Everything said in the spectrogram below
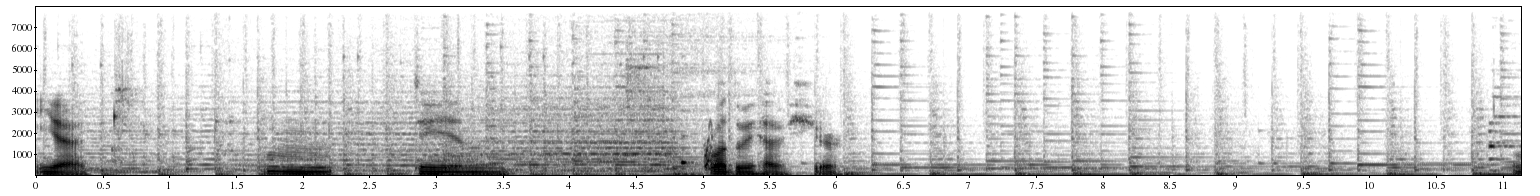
Yeah. Hmm. Then what do we have here? I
